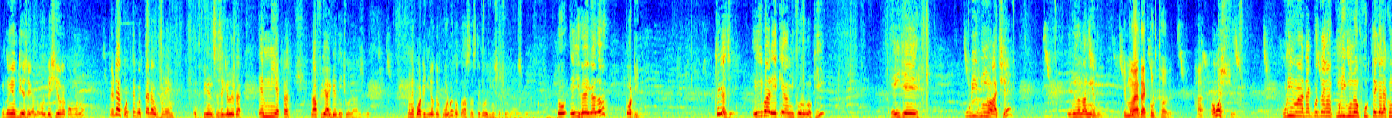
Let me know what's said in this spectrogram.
কিন্তু ওই অবধি এসে গেল। ওর বেশিও না কমও না। এটা করতে করতে একটা মানে এক্সপিরিয়েন্স এসে গেলে এটা এমনি একটা রাফলি আইডিয়াতেই চলে আসবে। মানে পটিং যত করবে তত আস্তে আস্তে করে জিনিসটা চলে আসবে। তো এই হয়ে গেল পটিং ঠিক আছে? এইবার একে আমি করব কি? এই যে কুড়িগুলো আছে এগুলো নামিয়ে দেবো। এই মায়া ত্যাগ করতে হবে। হ্যাঁ অবশ্যই। কুড়ি মাস ত্যাগ করতে এখন কুড়িগুলো ফুটতে গেলে এখন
